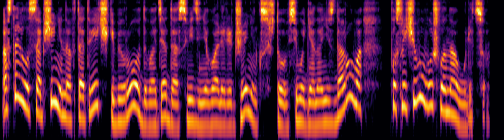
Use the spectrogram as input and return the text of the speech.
Оставила сообщение на автоответчике бюро, доводя до сведения Валери Дженнингс, что сегодня она нездорова, после чего вышла на улицу.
